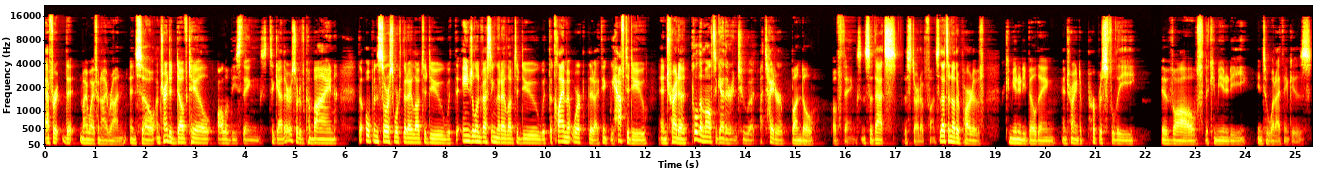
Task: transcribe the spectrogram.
effort that my wife and I run. And so I'm trying to dovetail all of these things together, sort of combine the open source work that I love to do with the angel investing that I love to do, with the climate work that I think we have to do, and try to pull them all together into a, a tighter bundle of things. And so that's the startup fund. So that's another part of community building and trying to purposefully evolve the community into what I think is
